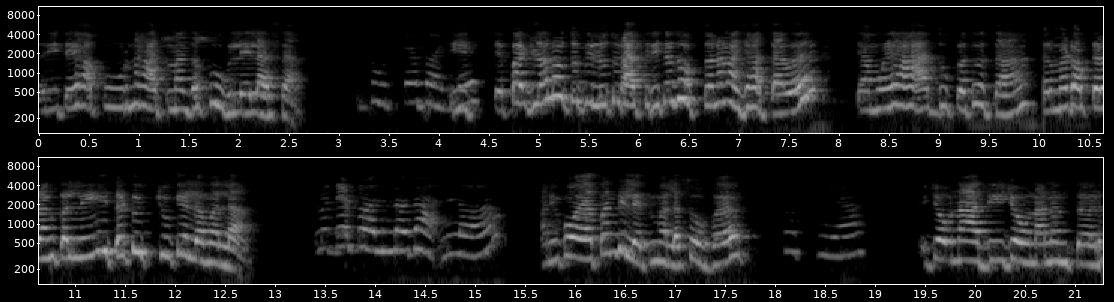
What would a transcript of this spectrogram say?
तर इथे हा पूर्ण हात माझा फुगलेला असा. ते पडलं नव्हतं पिल्लू तू रात्रीचं झोपतो ना माझ्या हातावर. त्यामुळे हा हात दुखत होता. तर मग डॉक्टर अंकलनी इथं टुच्चू केलं मला. मध्ये बल्ल झालं. आणि गोळ्या पण दिलेत मला सोबत. तुझ्या जेवणाआधी जेवणानंतर.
